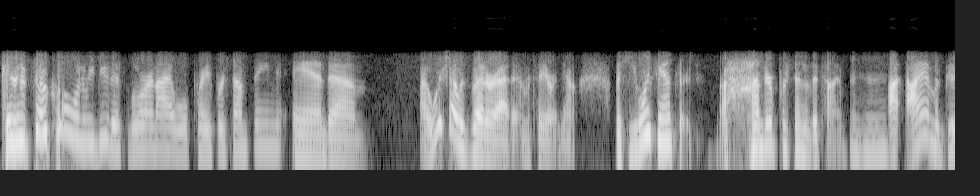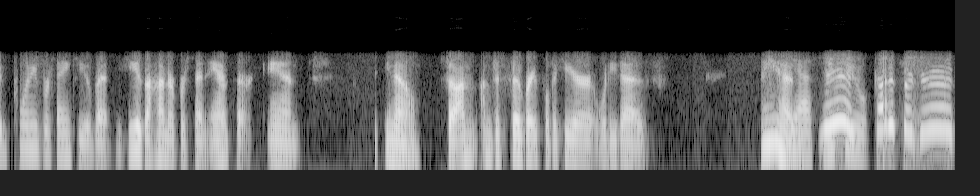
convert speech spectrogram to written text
Because it's so cool when we do this. Laura and I will pray for something, and um, I wish I was better at it. I'm gonna tell you right now, but He always answers a hundred percent of the time. Mm-hmm. I, I am a good twenty percent thank you, but He is a hundred percent answer, and you know, so I'm I'm just so grateful to hear what He does. Man, Yes, me too. God is so good.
